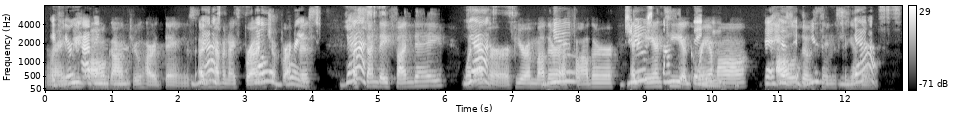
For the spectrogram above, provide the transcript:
right. if you're We've having all gone through hard things yes, have a nice brunch celebrate. a breakfast yes. a sunday fun day whatever yes. if you're a mother you a father an auntie a grandma has, all of those things together yes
